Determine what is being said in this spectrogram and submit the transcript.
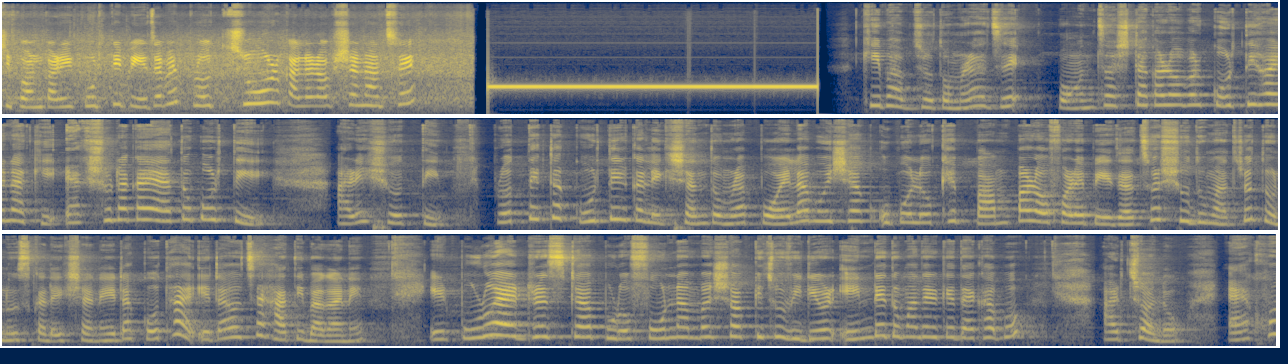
চিকনকারির কুর্তি পেয়ে যাবে। প্রচুর কালার অপশান আছে। কি ভাবছ তোমরা যে পঞ্চাশ টাকারও আবার কুর্তি হয় নাকি? একশো টাকায় এত কুর্তি? আরে সত্যি, প্রত্যেকটা কুর্তির কালেকশান তোমরা পয়লা বৈশাখ উপলক্ষে বাম্পার অফারে পেয়ে যাচ্ছ শুধুমাত্র তনুজ কালেকশানে। এটা কোথায়? এটা হচ্ছে হাতিবাগানে। এর পুরো অ্যাড্রেসটা, পুরো ফোন নাম্বার সব কিছু ভিডিওর এন্ডে তোমাদেরকে দেখাবো। আর চলো, এখন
